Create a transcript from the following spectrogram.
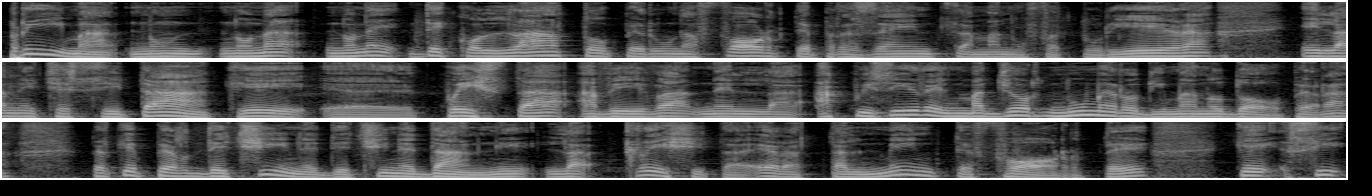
prima non, non ha- non è decollato per una forte presenza manufatturiera e la necessità che eh, questa aveva nell'acquisire il maggior numero di manodopera, perché per decine e decine d'anni la crescita era talmente forte che si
